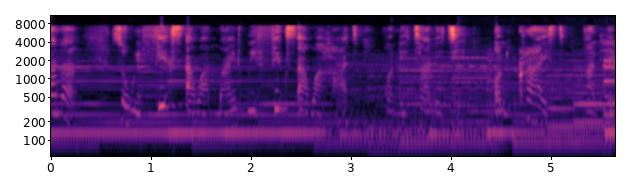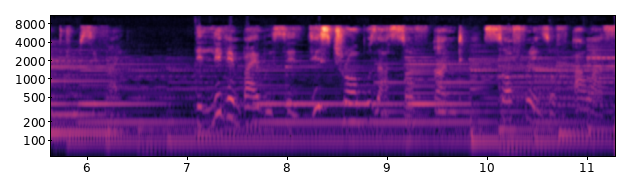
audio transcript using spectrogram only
eternal. So we fix our mind, we fix our heart on eternity, on Christ and Him crucified. The Living Bible says these troubles are soft and sufferings of ours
